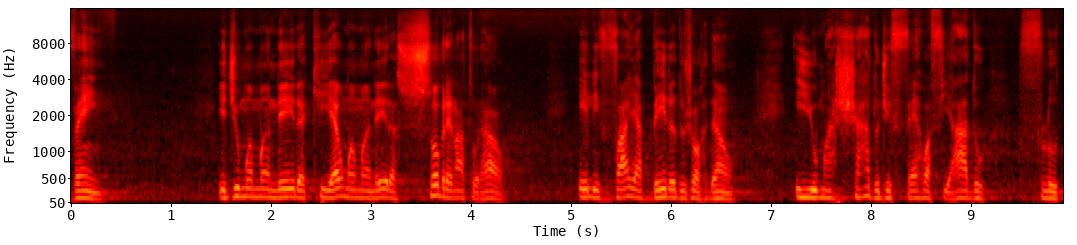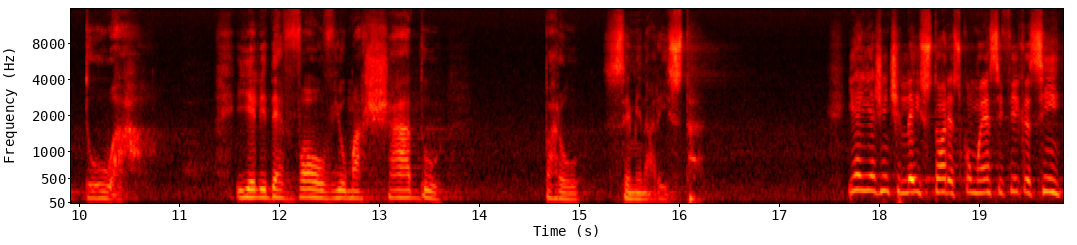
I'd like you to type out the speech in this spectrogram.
vem e de uma maneira que é uma maneira sobrenatural, ele vai à beira do Jordão e o machado de ferro afiado flutua. E ele devolve o machado para o seminarista. E aí a gente lê histórias como essa e fica assim,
